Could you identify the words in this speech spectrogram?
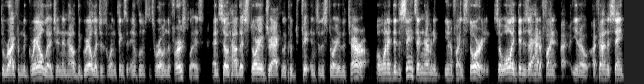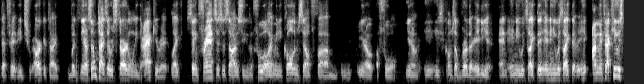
derived from the Grail legend and how the Grail legend is one of the things that influenced the tarot in the first place. And so how the story of Dracula could fit into the story of the tarot. But when I did the saints, I didn't have any unifying story. So all I did is I had to find, you know, I found a saint that fit each archetype. But you know, sometimes they were startlingly accurate. Like Saint Francis is obviously the fool. I mean, he called himself, um, you know, a fool. You know, he, he called himself brother idiot, and and he was like the, and he was like the. I mean, in fact, he was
